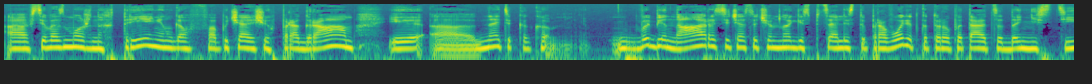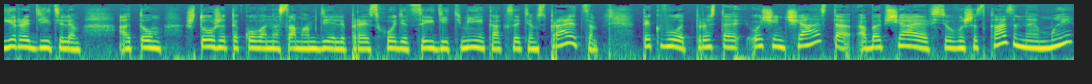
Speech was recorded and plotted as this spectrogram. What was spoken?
э, всевозможных тренингов, обучающих программ, и знаете, как вебинары сейчас очень многие специалисты проводят, которые пытаются донести родителям о том, что же такого на самом деле происходит с их детьми и как с этим справиться. Так вот, просто очень часто, обобщая все вышесказанное, мы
